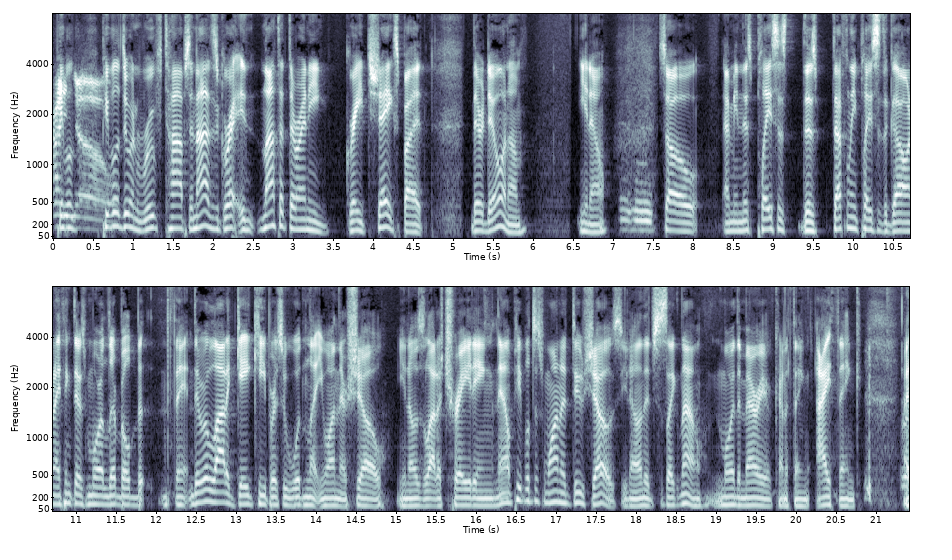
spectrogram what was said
I people. know. People are doing rooftops, and not as great. Not that there are any great shakes, but they're doing them. You know. Mm-hmm. So I mean, there's places. There's definitely places to go, and I think there's more liberal. b- Thing. There were a lot of gatekeepers who wouldn't let you on their show. You know, there's a lot of trading. Now people just want to do shows. You know, they're just like, no, more the merrier kind of thing. I think, I-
